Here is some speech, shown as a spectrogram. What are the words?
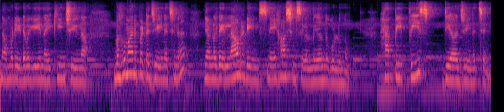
നമ്മുടെ ഇടവകയെ നയിക്കുകയും ചെയ്യുന്ന ബഹുമാനപ്പെട്ട ജെയിനച്ചന് ഞങ്ങളുടെ എല്ലാവരുടെയും സ്നേഹാശംസകൾ നേർന്നുകൊള്ളുന്നു. ഹാപ്പി ഫീസ് ഡിയർ ജെയിനച്ചൻ.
